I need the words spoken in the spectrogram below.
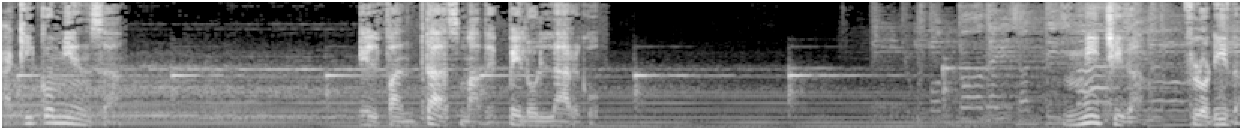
Aquí comienza El fantasma de pelo largo. Michigan, Florida,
